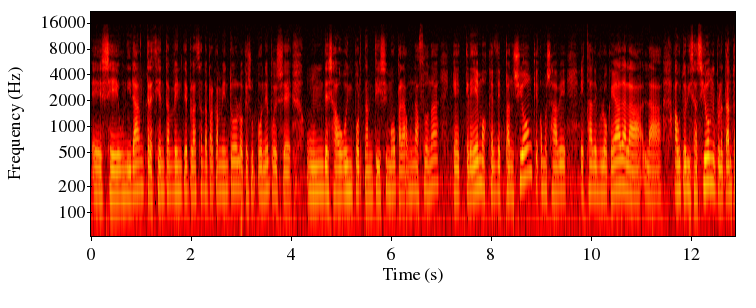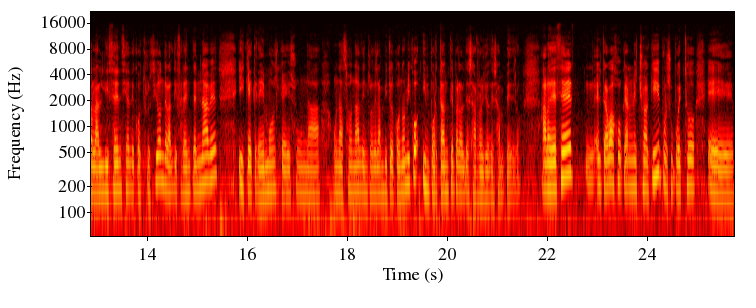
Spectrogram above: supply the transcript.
eh, se unirán 320 plazas de aparcamiento, lo que supone pues eh, un desahogo importantísimo para una zona que creemos que es de expansión, que como sabe está desbloqueada la, la autorización y por lo tanto las licencias de construcción de las diferentes naves y que creemos que es una, una zona dentro del ámbito económico importante para el desarrollo de San Pedro. Agradecer el trabajo que han hecho aquí, por supuesto, eh,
